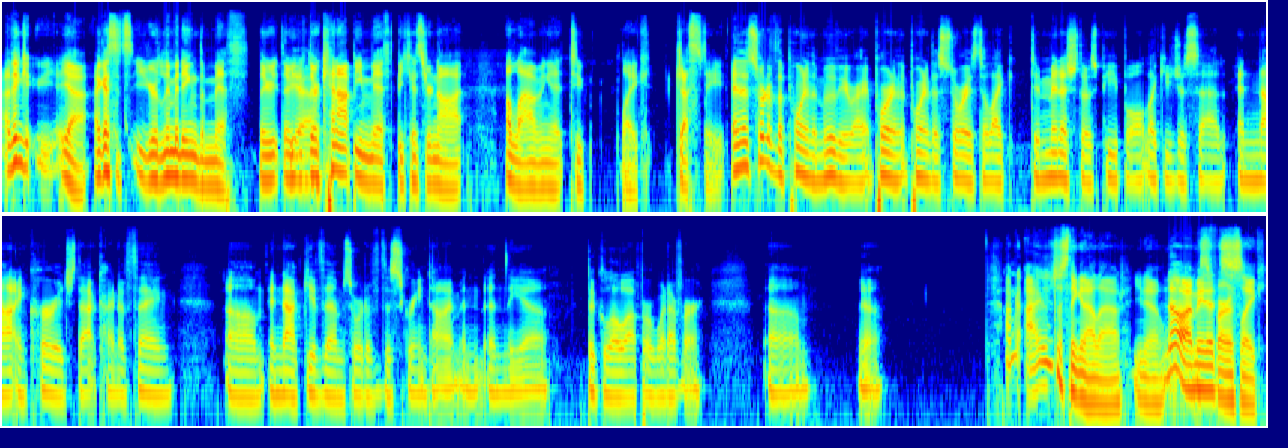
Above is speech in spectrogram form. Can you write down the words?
I think yeah, I guess it's you're limiting the myth. There there, Yeah. there cannot be myth because you're not allowing it to like gestate. and that's sort of the point of the movie right? Point of the point of the story is to like diminish those people like you just said and not encourage that kind of thing um, and not give them sort of the screen time and, and the uh, the glow up or whatever. Um, yeah. I'm I was just thinking out loud, you know. no i mean as far as like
